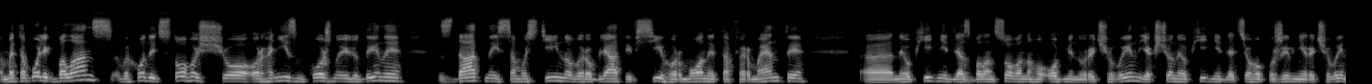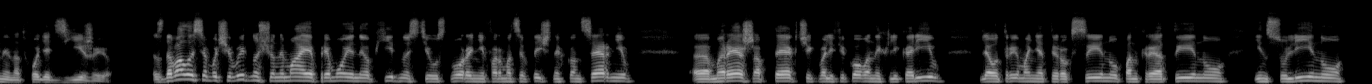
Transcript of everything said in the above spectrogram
метаболік баланс виходить з того, що організм кожної людини здатний самостійно виробляти всі гормони та ферменти, е, необхідні для збалансованого обміну речовин, якщо необхідні для цього поживні речовини надходять з їжею. Здавалося б, очевидно, що немає прямої необхідності у створенні фармацевтичних концернів, мереж аптек чи кваліфікованих лікарів для отримання тироксину, панкреатину, інсуліну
